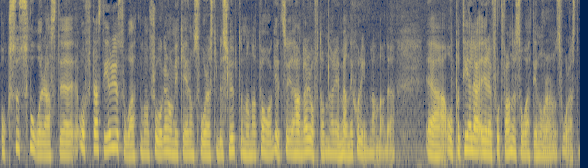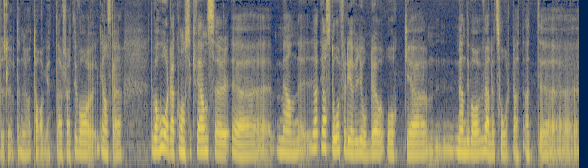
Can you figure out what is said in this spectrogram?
också svåraste. Oftast är det ju så att när man frågar om vilka är de svåraste besluten man har tagit så handlar det ofta om när det är människor inblandade. Eh, och på Telia är det fortfarande så att det är några av de svåraste besluten jag har tagit. Därför att det var ganska det var hårda konsekvenser eh, men jag, jag, står för det vi gjorde och, eh, men det var väldigt svårt att, att, eh,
